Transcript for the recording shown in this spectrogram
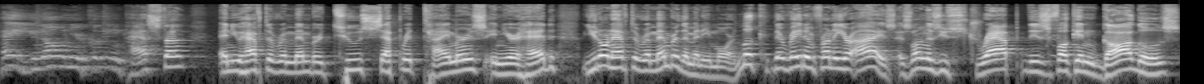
Hey, you know when you're cooking pasta and you have to remember two separate timers in your head, you don't have to remember them anymore. Look, they're right in front of your eyes. As long as you strap these fucking goggles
